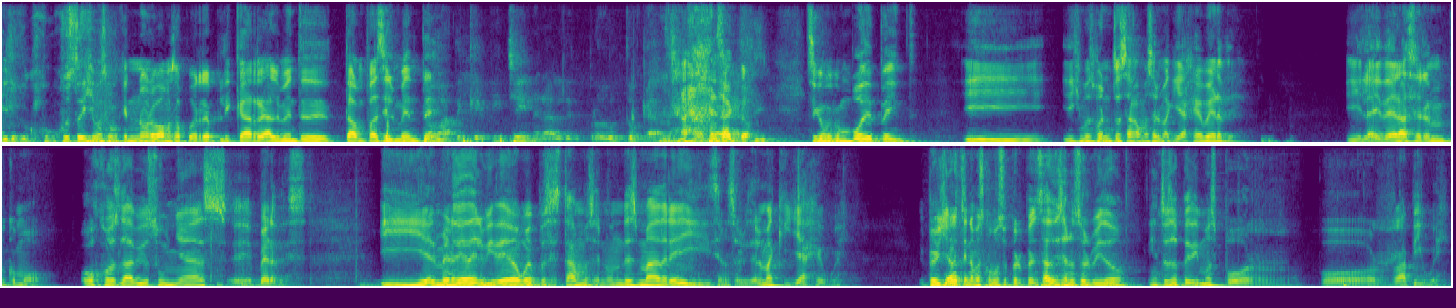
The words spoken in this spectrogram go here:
y ju- justo dijimos como que no lo vamos a poder replicar realmente tan fácilmente. No, mate, qué pinche general de producto, cabrón. Exacto. Sí, como que un body paint. Y, y dijimos, bueno, entonces hagamos el maquillaje verde. Y la idea era hacer em, como ojos, labios, uñas eh, verdes. Y el mero día del video, güey, pues estábamos en un desmadre y se nos olvidó el maquillaje, güey. Pero ya lo teníamos como súper pensado y se nos olvidó. Y entonces lo pedimos por, por Rappi, güey.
